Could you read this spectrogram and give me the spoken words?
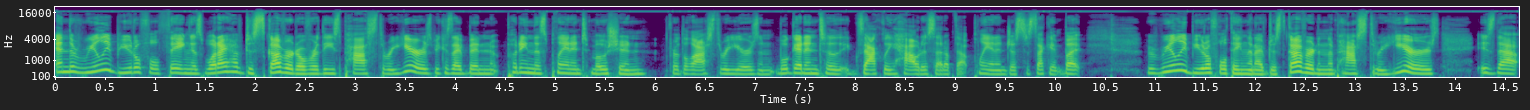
And the really beautiful thing is what I have discovered over these past three years, because I've been putting this plan into motion for the last three years, and we'll get into exactly how to set up that plan in just a second. But the really beautiful thing that I've discovered in the past three years is that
